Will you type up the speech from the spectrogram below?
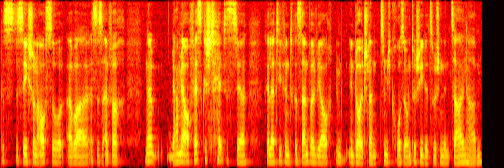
das, das sehe ich schon auch so, aber es ist einfach, ne, wir haben ja auch festgestellt, das ist ja relativ interessant, weil wir auch in, in Deutschland ziemlich große Unterschiede zwischen den Zahlen haben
